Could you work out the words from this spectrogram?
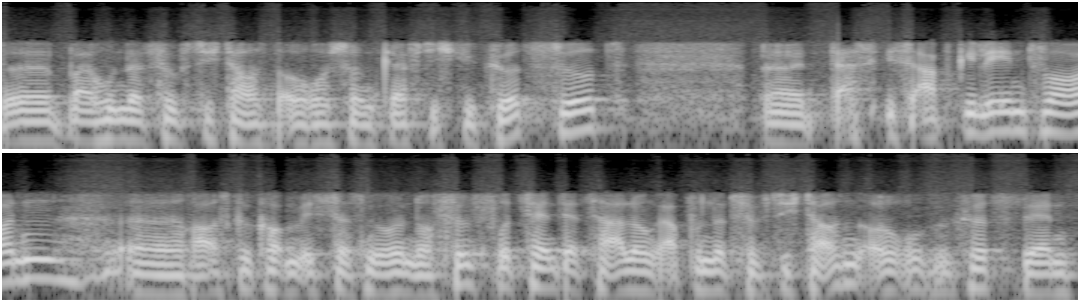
äh, bei 150.000 Euro schon kräftig gekürzt wird. Äh, das ist abgelehnt worden. Rausgekommen ist, dass nur noch 5% der Zahlungen ab 150.000 Euro gekürzt werden.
